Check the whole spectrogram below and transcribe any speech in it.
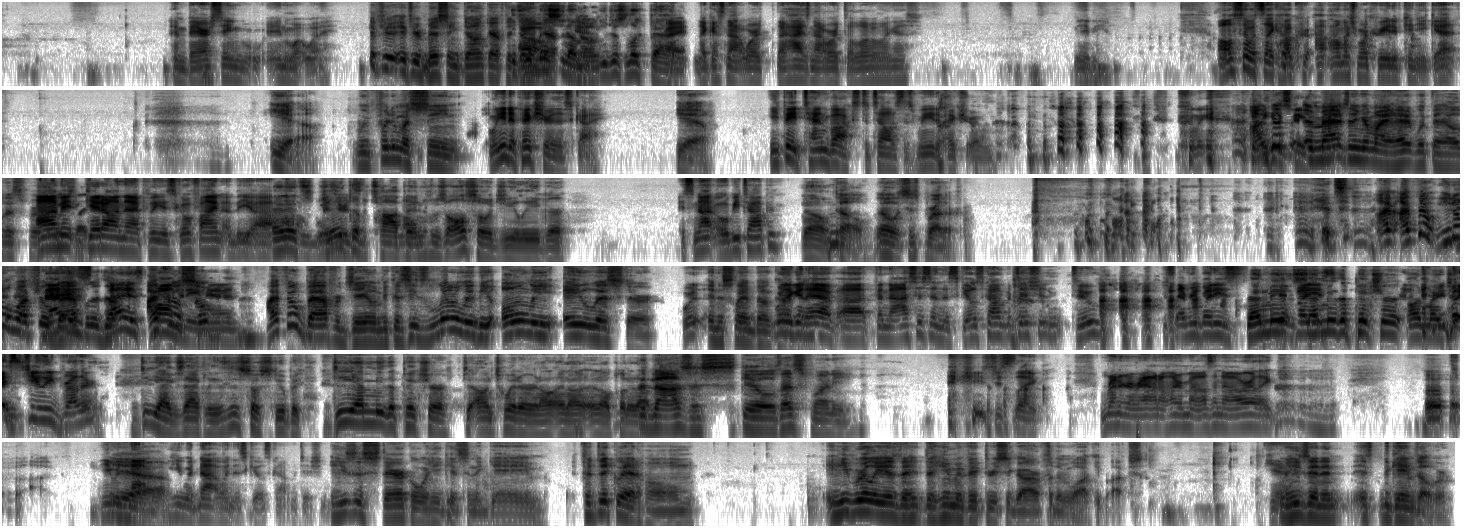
Embarrassing in what way? if you're if you're missing dunk after if dunk you're missing after them, dunk, you just look bad. Right. Like it's not worth the high's not worth the low, I guess. Maybe. Also, it's like how how much more creative can you get? yeah. We've pretty much seen We need a picture of this guy. yeah. He paid 10 bucks to tell us this. We need a picture of him. We- we I'm just imagining in my head what the hell this person Um, looks it, like. get on that, please. Go find the uh, And uh, it's Wizards Jacob Toppin, who's also a G leaguer. It's not Obi Toppin. No. No, no, it's his brother. Oh my god, It's I, I feel you know who I feel that bad is for the that is I feel so man. I feel bad for Jaylen because he's literally the only A-lister We're, in the slam dunk. we're gonna have uh, Thanasis in the skills competition too. Just everybody's Send me send me the picture on my everybody's G League brother. D- yeah, exactly. This is so stupid. DM me the picture to, on Twitter and I'll and I'll and I'll put it the up. Nas skills. That's funny. He's just like running around 100 miles an hour. Like he would Yeah. not. He would not win the skills competition. He's hysterical when he gets in the game, particularly at home. He really is the, the human victory cigar for the Milwaukee Bucks. Yeah, When he's in it, it's the game's over.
